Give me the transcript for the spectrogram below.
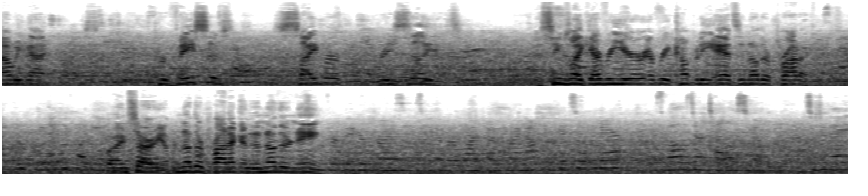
Now we got pervasive cyber resilience. It seems like every year, every company adds another product. Or I'm sorry, another product and another name. So today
